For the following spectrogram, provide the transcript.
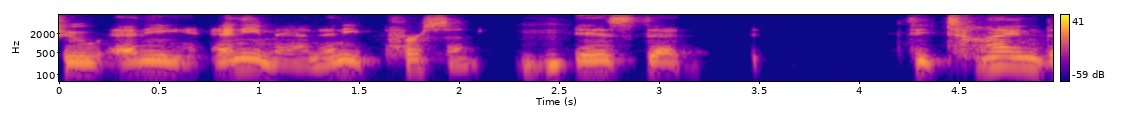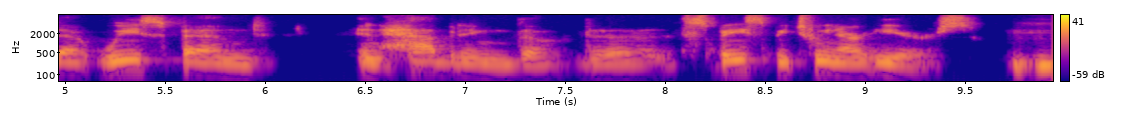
to any, any man, any person mm-hmm. is that the time that we spend inhabiting the, the space between our ears mm-hmm.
